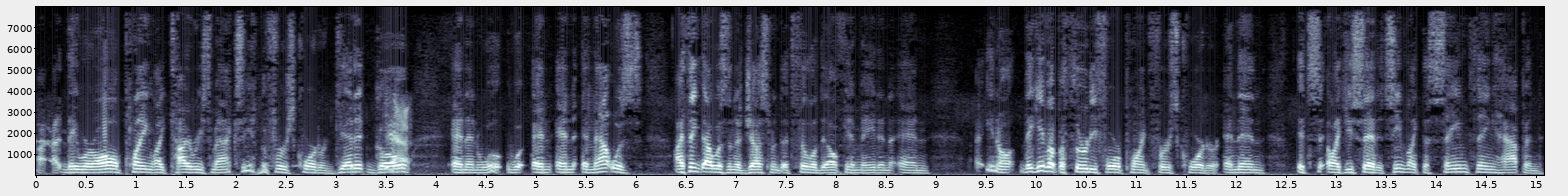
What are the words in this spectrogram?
I, they were all playing like Tyrese Maxey in the first quarter. Get it, go, yeah. and then we'll, we'll, and and and that was, I think that was an adjustment that Philadelphia made, and and you know they gave up a 34 point first quarter, and then it's like you said, it seemed like the same thing happened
